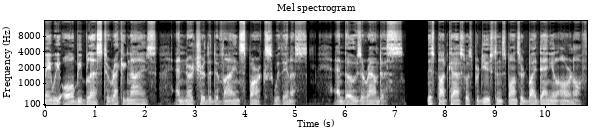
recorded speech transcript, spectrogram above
May we all be blessed to recognize and nurture the divine sparks within us and those around us. This podcast was produced and sponsored by Daniel Aronoff.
